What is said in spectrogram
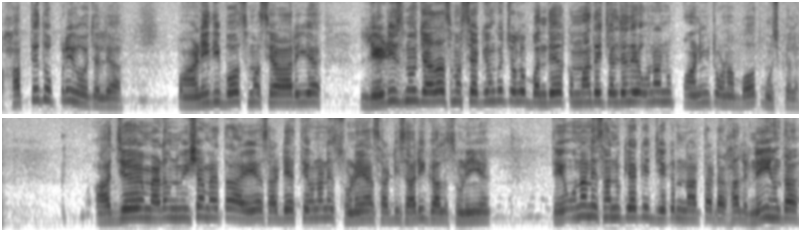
ਹਫ਼ਤੇ ਤੋਂ ਉੱਪਰ ਹੀ ਹੋ ਚੱਲਿਆ। ਪਾਣੀ ਦੀ ਬਹੁਤ ਸਮੱਸਿਆ ਆ ਰਹੀ ਹੈ। ਲੇਡੀਜ਼ ਨੂੰ ਜ਼ਿਆਦਾ ਸਮੱਸਿਆ ਕਿਉਂਕਿ ਚਲੋ ਬੰਦੇ ਕੰਮਾਂ ਤੇ ਚੱਲ ਜਾਂਦੇ, ਉਹਨਾਂ ਨੂੰ ਪਾਣੀ ਢੋਣਾ ਬਹੁਤ ਮੁਸ਼ਕਲ ਹੈ। ਅੱਜ ਮੈਡਮ ਨਮੀਸ਼ਾ ਮਹਿਤਾ ਆਏ ਆ ਸਾਡੇ ਇੱਥੇ, ਉਹਨਾਂ ਨੇ ਸੁਣਿਆ, ਸਾਡੀ ਸਾਰੀ ਗੱਲ ਸੁਣੀ ਹੈ। ਤੇ ਉਹਨਾਂ ਨੇ ਸਾਨੂੰ ਕਿਹਾ ਕਿ ਜੇਕਰ ਨਾ ਤੁਹਾਡਾ ਹੱਲ ਨਹੀਂ ਹੁੰਦਾ,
